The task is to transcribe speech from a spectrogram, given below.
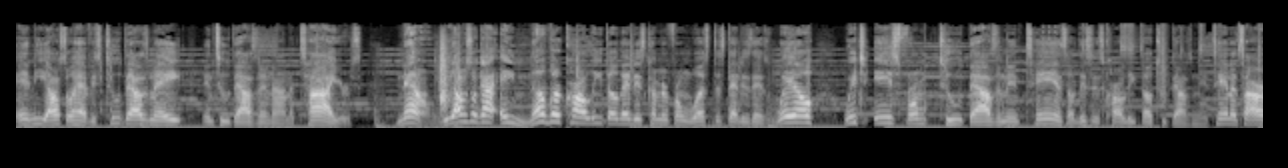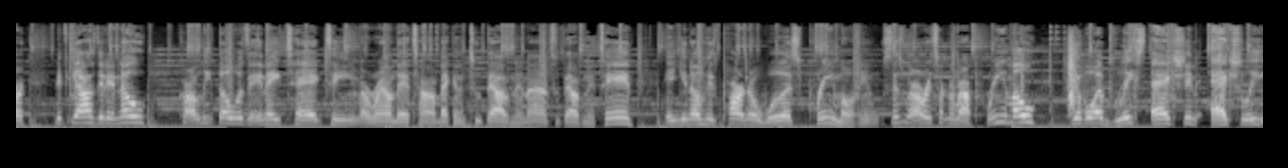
and he also have his 2008 and 2009 attires. Now, we also got another Carlito that is coming from What's the Status as well, which is from 2010. So this is Carlito 2010 attire. If you guys didn't know, Carlito was in a tag team around that time, back in 2009, 2010. And you know, his partner was Primo. And since we're already talking about Primo, your boy Blitz Action actually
